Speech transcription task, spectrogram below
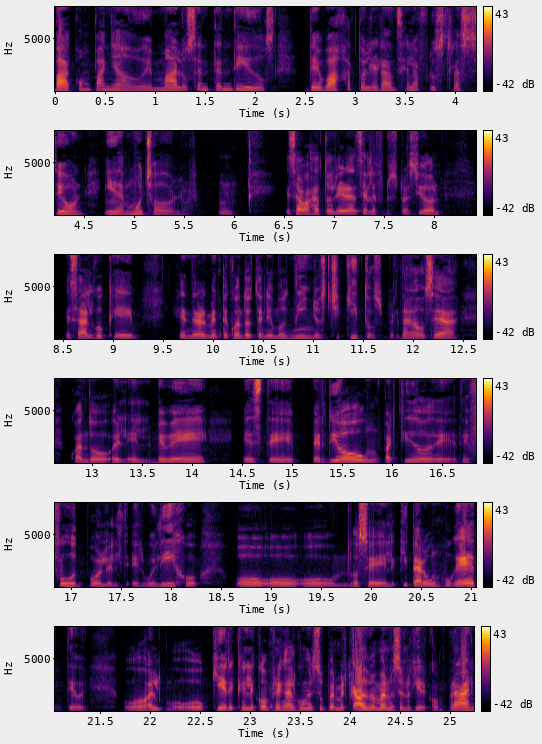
va acompañado de malos entendidos, de baja tolerancia a la frustración y de Mm. mucho dolor. Mm. Esa baja tolerancia a la frustración es algo que generalmente cuando tenemos niños chiquitos, ¿verdad? O sea, cuando el, el bebé este, perdió un partido de, de fútbol, el, el- o el hijo, o, o- o, no sé, le quitaron un juguete, o, o quiere que le compren algo en el supermercado, mi mamá no se lo quiere comprar.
